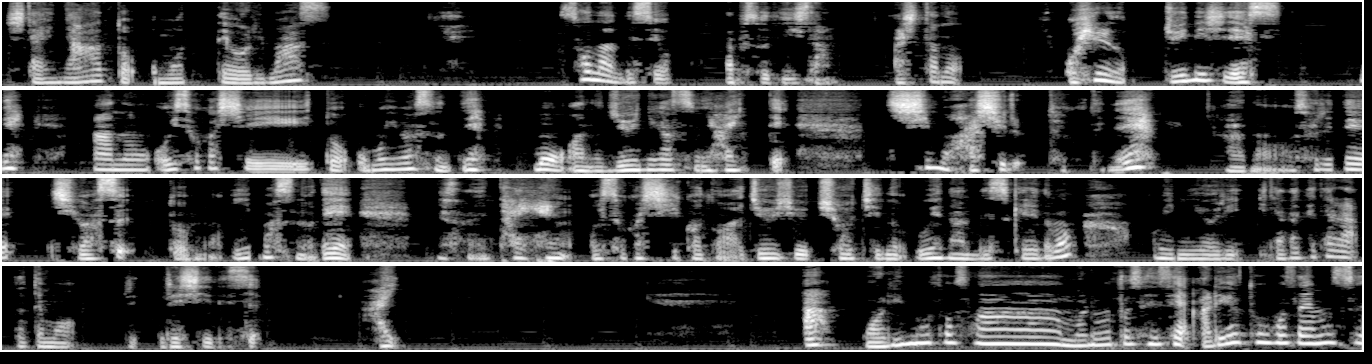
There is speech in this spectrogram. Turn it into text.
したいなと思っております。そうなんですよ。ラプソディさん。明日のお昼の12時です。ね、あの、お忙しいと思いますので、ね、もうあの12月に入って、死も走るということでね、あの、それで師走とも言いますので、皆さんね、大変お忙しいことは重々承知の上なんですけれども、お耳寄りいただけたらとても嬉しいです。あ、森本さん、森本先生、ありがとうございます。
